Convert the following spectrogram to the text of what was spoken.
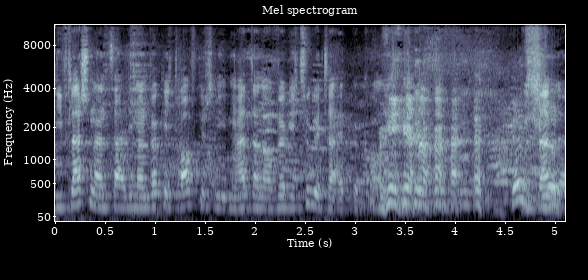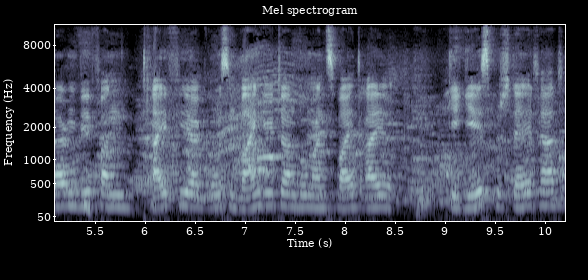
die Flaschenanzahl, die man wirklich draufgeschrieben hat, dann auch wirklich zugeteilt bekommt. und dann irgendwie von drei, vier großen Weingütern, wo man zwei, drei GGs bestellt hat,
